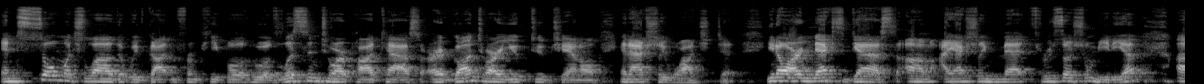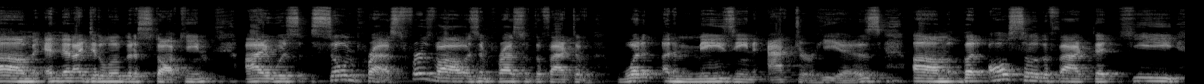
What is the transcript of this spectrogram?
and so much love that we've gotten from people who have listened to our podcast or have gone to our YouTube channel and actually watched it. You know, our next guest, um, I actually met through social media, um, and then I did a little bit of stalking. I was so impressed. First of all, I was impressed with the fact of what an amazing actor he is, um, but also the fact that he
